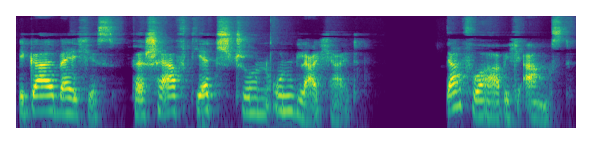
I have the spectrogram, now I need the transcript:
egal welches, verschärft jetzt schon Ungleichheit. Davor habe ich Angst,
